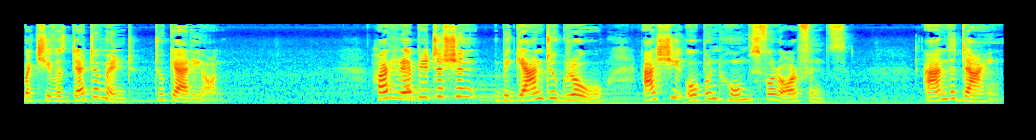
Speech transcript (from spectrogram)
but she was determined to carry on. Her reputation began to grow as she opened homes for orphans and the dying.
